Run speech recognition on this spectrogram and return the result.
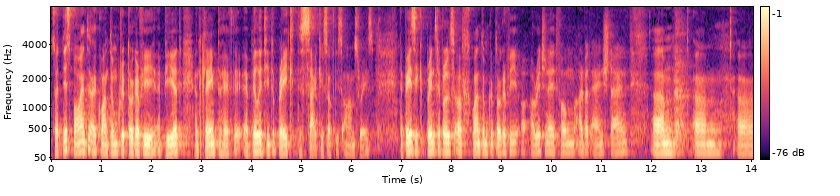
So at this point, uh, quantum cryptography appeared and claimed to have the ability to break the cycles of this arms race. The basic principles of quantum cryptography originate from Albert Einstein, um, um, uh,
